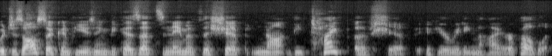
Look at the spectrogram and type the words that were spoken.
which is also confusing because that's the name of the ship, not the type of ship if you're reading the High Republic.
